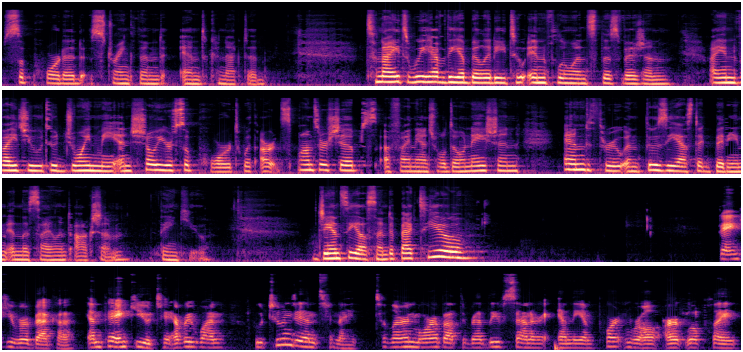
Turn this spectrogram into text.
supported, strengthened, and connected. Tonight, we have the ability to influence this vision. I invite you to join me and show your support with art sponsorships, a financial donation, and through enthusiastic bidding in the silent auction. Thank you. Jancy, I'll send it back to you. Thank you, Rebecca. And thank you to everyone who tuned in tonight to learn more about the Red Leaf Center and the important role art will play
